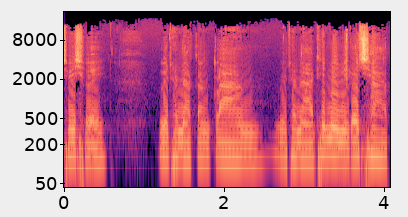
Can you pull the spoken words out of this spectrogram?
เฉยๆเวทนากลางๆเวทนาที่ไม่มีรสชาติ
